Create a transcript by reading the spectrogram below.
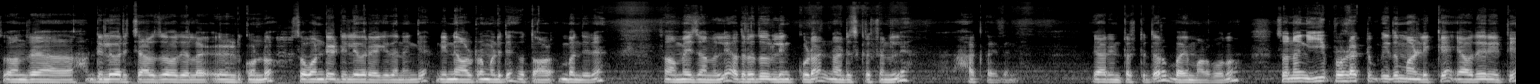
ಸೊ ಅಂದರೆ ಡೆಲಿವರಿ ಚಾರ್ಜು ಅದೆಲ್ಲ ಹಿಡ್ಕೊಂಡು ಸೊ ಒನ್ ಡೇ ಡೆಲಿವರಿ ಆಗಿದೆ ನನಗೆ ನಿನ್ನೆ ಆರ್ಡ್ರ್ ಮಾಡಿದ್ದೆ, ಇವತ್ತು ಬಂದಿದೆ. ಸೊ ಅಮೆಝಾನಲ್ಲಿ ಅದರದ್ದು ಲಿಂಕ್ ಕೂಡ ನಾನು ಡಿಸ್ಕ್ರಿಪ್ಷನಲ್ಲಿ ಹಾಕ್ತಾ ಇದ್ದೇನೆ. ಯಾರು ಇಂಟ್ರೆಸ್ಟ್ ಇದ್ದವರು ಬೈ ಮಾಡ್ಬೋದು. ಸೊ ನಂಗೆ ಈ ಪ್ರಾಡಕ್ಟ್ ಇದು ಮಾಡಲಿಕ್ಕೆ ಯಾವುದೇ ರೀತಿ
